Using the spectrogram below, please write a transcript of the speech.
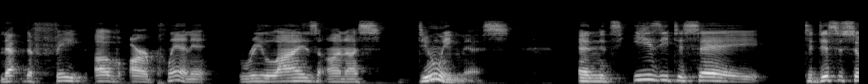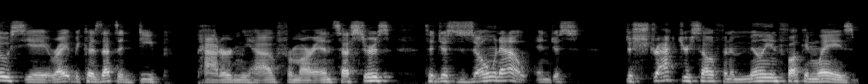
that the fate of our planet relies on us doing this and it's easy to say to disassociate right because that's a deep pattern we have from our ancestors to just zone out and just distract yourself in a million fucking ways.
